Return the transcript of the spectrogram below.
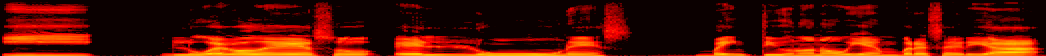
Y luego de eso, el lunes 21 de noviembre sería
